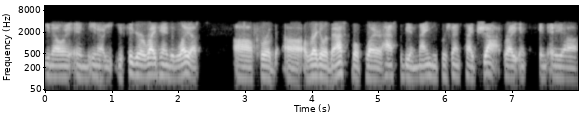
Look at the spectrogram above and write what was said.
You know, and, and you know, you, you figure a right-handed layup uh, for a, uh, a regular basketball player has to be a 90% type shot, right? In, in a uh,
